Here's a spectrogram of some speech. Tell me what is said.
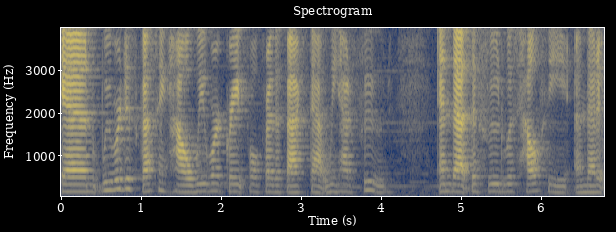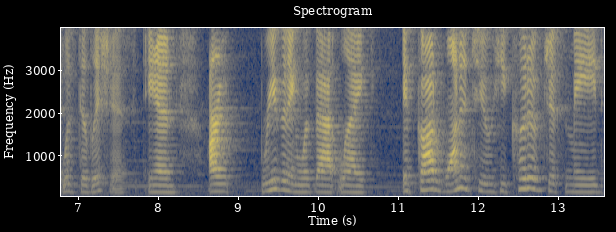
and we were discussing how we were grateful for the fact that we had food and that the food was healthy and that it was delicious and our reasoning was that like if God wanted to, he could have just made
